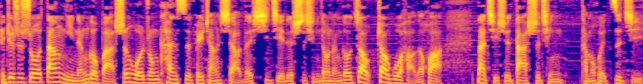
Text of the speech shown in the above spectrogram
也就是说，当你能够把生活中看似非常小的细节的事情都能够照照顾好的话，那其实大事情他们会自己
